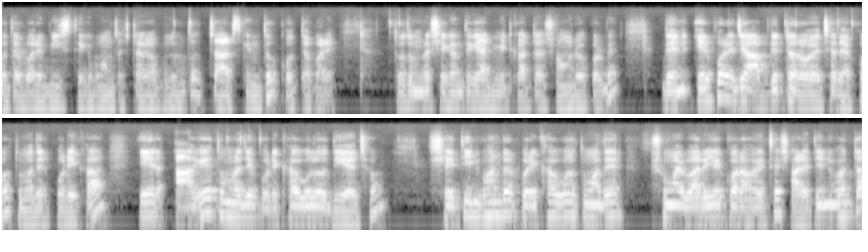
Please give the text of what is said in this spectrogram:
হতে পারে বিশ থেকে পঞ্চাশ টাকা পর্যন্ত চার্জ কিন্তু করতে পারে। তো তোমরা সেখান থেকে অ্যাডমিট কার্ডটা সংগ্রহ করবে। দেন এরপরে যে আপডেটটা রয়েছে, দেখো, তোমাদের পরীক্ষা। এর আগে তোমরা যে পরীক্ষাগুলো দিয়েছ, সেই তিন ঘণ্টার পরীক্ষাগুলো তোমাদের সময় বাড়িয়ে করা হয়েছে সাড়ে তিন ঘণ্টা।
